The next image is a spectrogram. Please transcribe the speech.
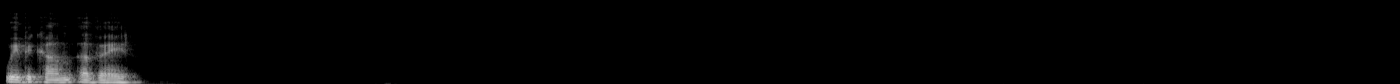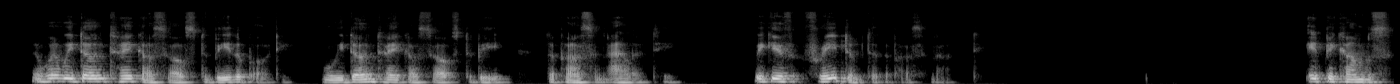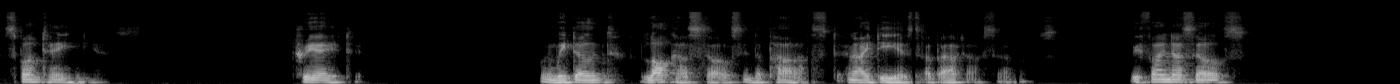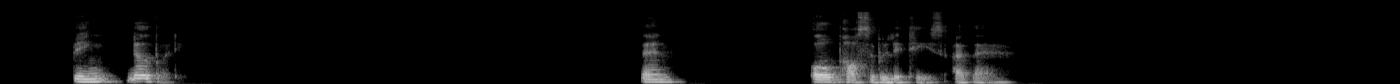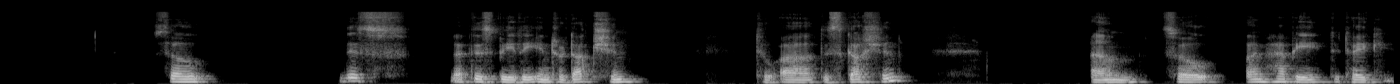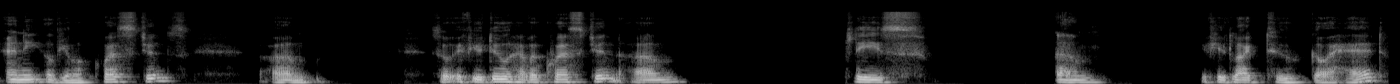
We become a veil. And when we don't take ourselves to be the body, when we don't take ourselves to be the personality, we give freedom to the personality. It becomes spontaneous creative, when we don't lock ourselves in the past and ideas about ourselves, we find ourselves being nobody. Then all possibilities are there. So, this let this be the introduction to our discussion. Um, so I'm happy to take any of your questions. Um, so if you do have a question, um, please, um, if you'd like to go ahead.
